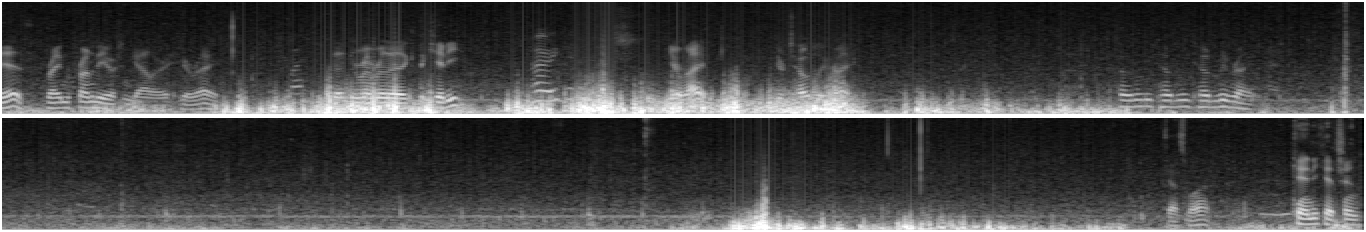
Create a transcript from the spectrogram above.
It is right in front of the ocean gallery. You're right. What? The- remember the the kitty? Oh, yeah. You're right. You're totally right. Totally, totally, totally right. Guess what? Candy Kitchen.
